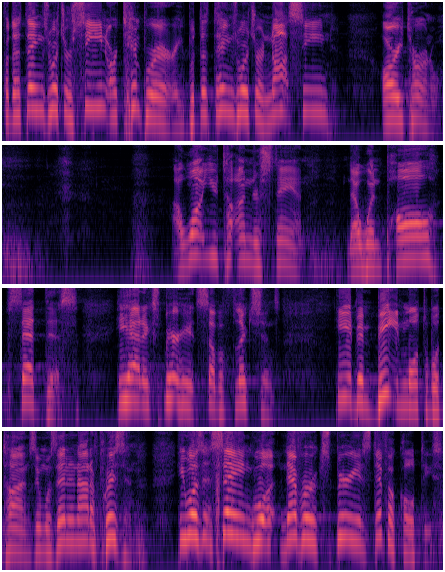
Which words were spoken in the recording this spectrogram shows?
For the things which are seen are temporary, but the things which are not seen are eternal. I want you to understand that when Paul said this, he had experienced some afflictions. He had been beaten multiple times and was in and out of prison. He wasn't saying what never experienced difficulties.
